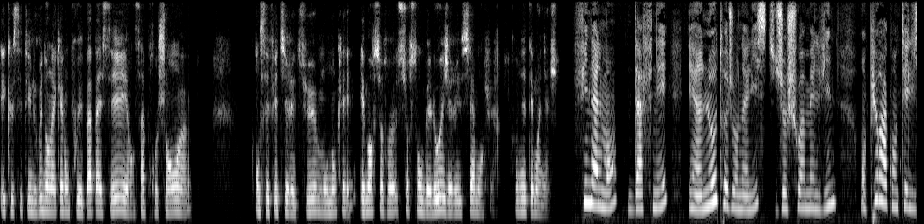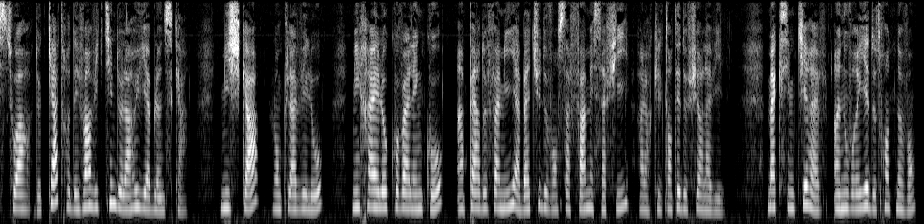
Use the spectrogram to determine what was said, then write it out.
et que c'était une rue dans laquelle on ne pouvait pas passer. Et en s'approchant, on s'est fait tirer dessus. Mon oncle est mort sur son vélo et j'ai réussi à m'enfuir. Premier témoignage. Finalement, Daphné et un autre journaliste, Joshua Melvin, ont pu raconter l'histoire de quatre des vingt victimes de la rue Yablonska. Mishka, l'oncle à vélo, Mikhailo Kovalenko, un père de famille abattu devant sa femme et sa fille alors qu'il tentait de fuir la ville. Maxime Kirev, un ouvrier de 39 ans,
